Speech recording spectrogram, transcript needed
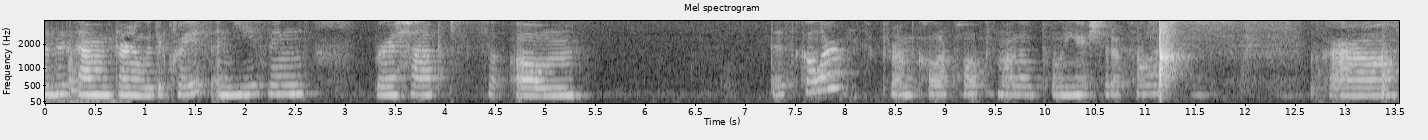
so this time I'm starting with the crease and using perhaps um, this color from Colourpop My Little Pony eyeshadow palette. Girl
